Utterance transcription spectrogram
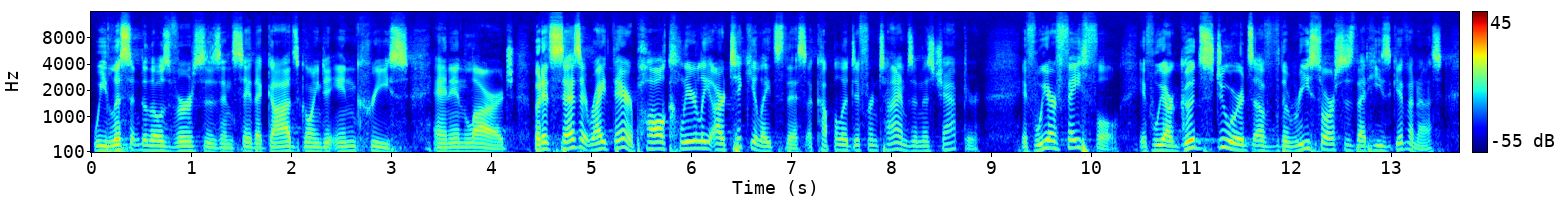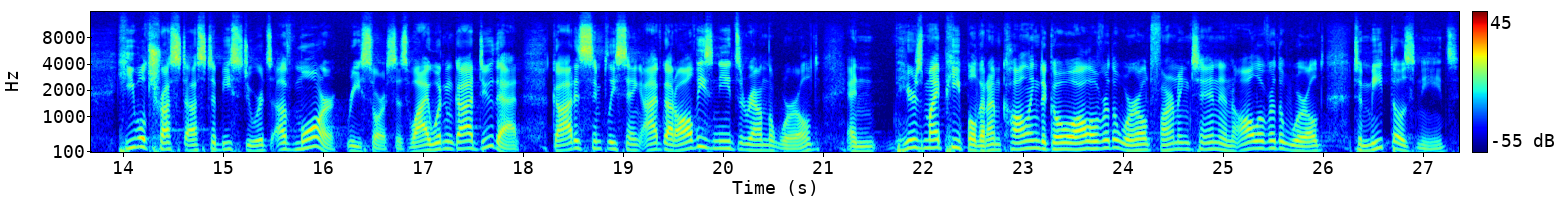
we listen to those verses and say that God's going to increase and enlarge. But it says it right there. Paul clearly articulates this a couple of different times in this chapter. If we are faithful, if we are good stewards of the resources that he's given us, he will trust us to be stewards of more resources. Why wouldn't God do that? God is simply saying, I've got all these needs around the world, and here's my people that I'm calling to go all over the world, Farmington and all over the world, to meet those needs,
